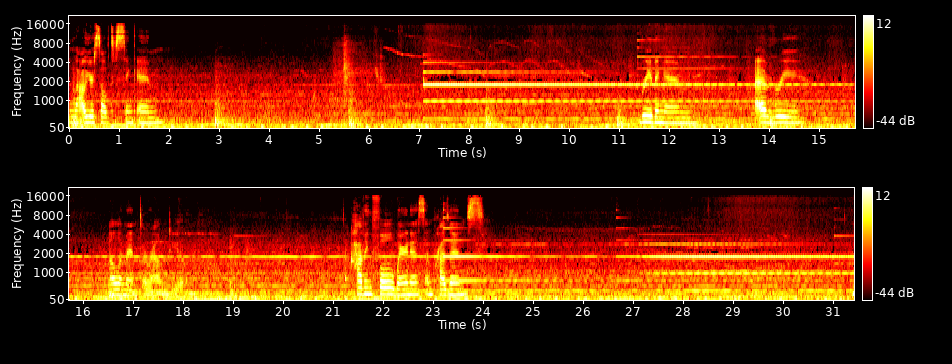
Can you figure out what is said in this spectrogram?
Allow yourself to sink in. Breathing in every element around you. Having full awareness and presence.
